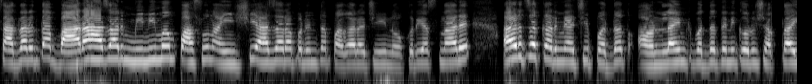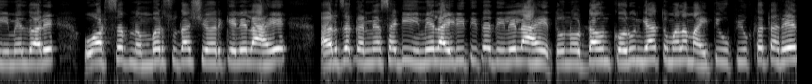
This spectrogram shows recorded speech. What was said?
साधारणतः बारा हजार मिनिममपासून ऐंशी हजारापर्यंत पगाराची ही नोकरी असणार आहे. अर्ज करण्याची पद्धत ऑनलाईन पद्धतीने करू शकता. ईमेलद्वारे व्हॉट्सअप नंबर सुद्धा शेअर केलेला आहे. अर्ज करण्यासाठी ईमेल आय डी तिथं दिलेला आहे. तो नोट डाऊन करून घ्या. तुम्हाला माहिती उपयुक्त ठरेल.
